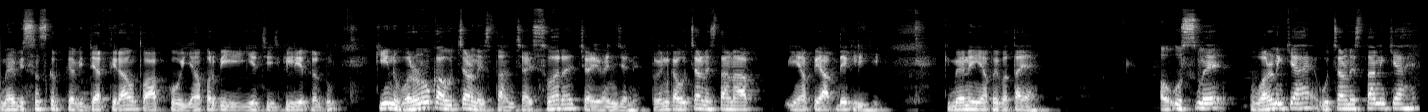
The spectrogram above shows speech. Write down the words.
मैं भी संस्कृत का विद्यार्थी रहा हूँ तो आपको यहाँ पर भी ये चीज़ क्लियर कर दूँ कि इन वर्णों का उच्चारण स्थान, चाहे स्वर है, चाहे व्यंजन है तो इनका उच्चारण स्थान आप यहाँ पे आप देख लीजिए कि मैंने यहाँ पे बताया है। और उसमें वर्ण क्या है? उच्चारण स्थान क्या है?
